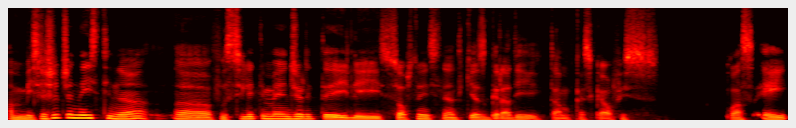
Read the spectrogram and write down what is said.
А мислиш ли, че наистина фасилити менеджерите или собствениците на такива сгради, там, как офис клас A,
